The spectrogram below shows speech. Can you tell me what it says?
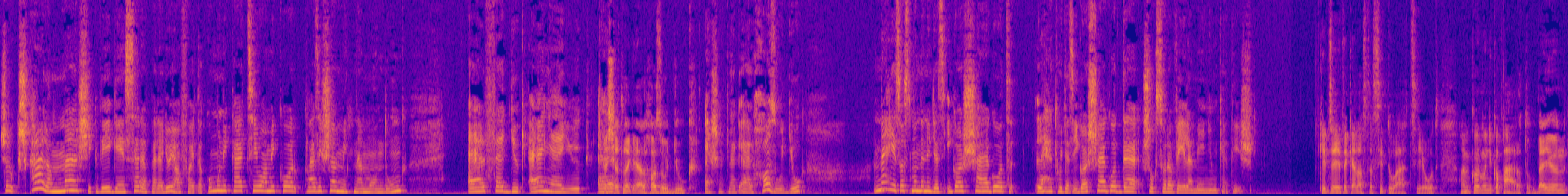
és a skála másik végén szerepel egy olyan fajta kommunikáció, amikor kvázi semmit nem mondunk, elfedjük, elnyeljük. El... Esetleg elhazudjuk. Esetleg elhazudjuk. Nehéz azt mondani, hogy az igazságot, lehet, hogy az igazságot, de sokszor a véleményünket is. Képzeljétek el azt a szituációt, amikor mondjuk a páratok bejön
